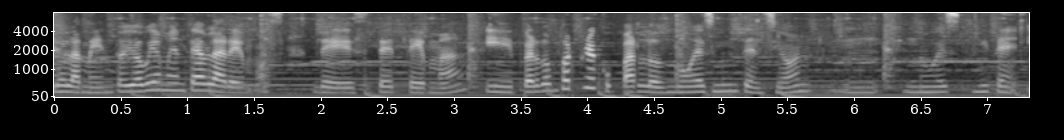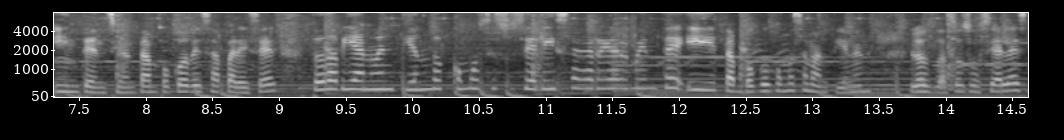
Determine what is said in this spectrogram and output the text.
lo lamento y obviamente hablaremos de este tema y perdón por preocuparlos, no es mi intención, mm, no es mi intención tampoco desaparecer. Todavía no entiendo cómo se socializa realmente y tampoco cómo se mantienen los lazos sociales,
